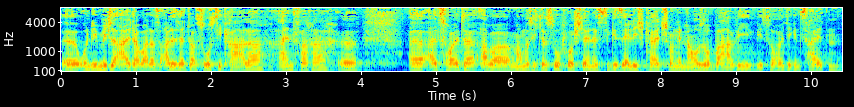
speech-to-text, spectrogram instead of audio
Und im Mittelalter war das alles etwas rustikaler, einfacher äh, als heute. Aber man muss sich das so vorstellen, dass die Geselligkeit schon genauso war wie, wie zu heutigen Zeiten.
